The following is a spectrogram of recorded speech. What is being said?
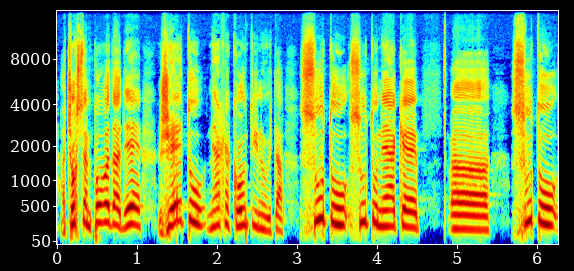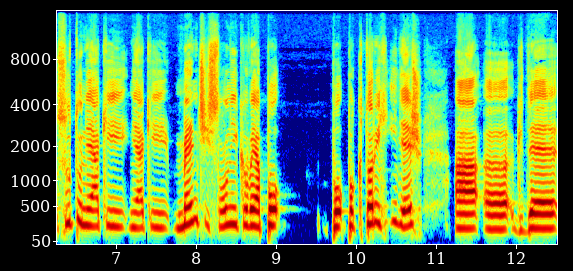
A čo chcem povedať je, že je tu nejaká kontinuita. Sú tu, sú tu nejaké... Uh, sú tu, sú tu nejakí, nejakí menší sloníkovia, po, po, po ktorých ideš a uh, kde,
